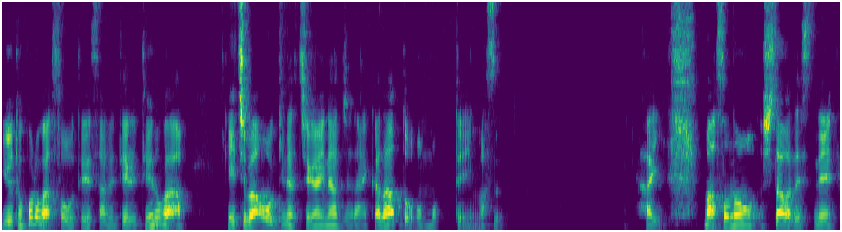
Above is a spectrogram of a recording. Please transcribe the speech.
いうところが想定されているというのが一番大きな違いなんじゃないかなと思っています。はい。まあその下はですね、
